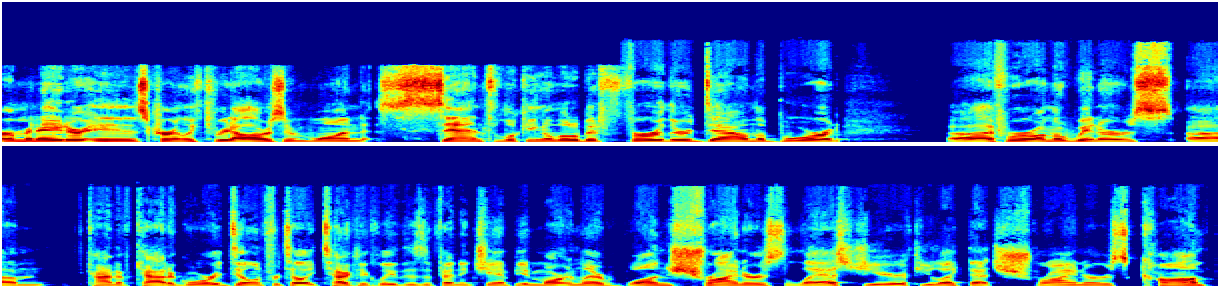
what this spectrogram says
Herminator is currently $3.01. Looking a little bit further down the board, uh, if we're on the winners um, kind of category, Dylan Frittelli, technically the defending champion. Martin Laird won Shriners last year. If you like that Shriners comp,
